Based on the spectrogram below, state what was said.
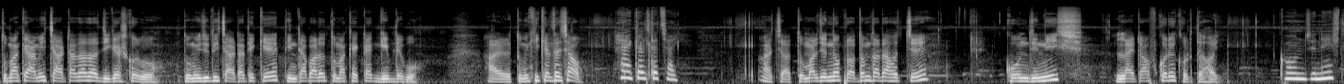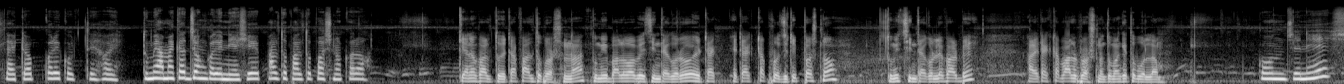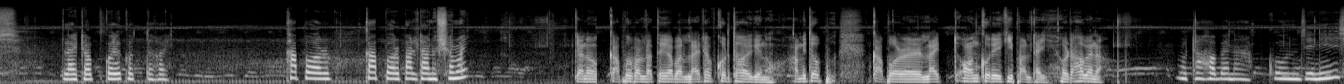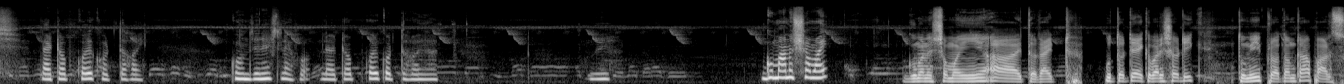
তোমাকে আমি চারটা দাদা জিজ্ঞেস করব। তুমি যদি চারটা থেকে তিনটা পারো তোমাকে একটা গিফট দেবো। আর তুমি কি খেলতে চাও? হ্যাঁ খেলতে চাই। আচ্ছা তোমার জন্য প্রথম দাদা হচ্ছে কোন জিনিস লাইট অফ করে করতে হয়? কোন জিনিস লাইট অফ করে করতে হয়? তুমি আমাকে জঙ্গলে নিয়ে এসে পালতু পালতু প্রশ্ন করো। কেন ফালতু এটা ফালতু প্রশ্ন না। তুমি ভালোভাবে চিন্তা করো। এটা এটা একটা পজিটিভ প্রশ্ন। তুমি চিন্তা করলে পারবে। আর এটা একটা ভালো প্রশ্ন তোমাকে তো বললাম। কোন জিনিস লাইট অফ করে করতে হয়? কাপড় কাপড় পাল্টানোর সময়। কেন? কাপড় পাল্টাতে আবার লাইট অফ করতে হয় কেন? আমি তো কাপড় লাইট অন করে কি পাল্টাই? ওটা হবে না। ওটা হবে না। কোন জিনিস লাইট অফ করে করতে হয়? কোন জিনিস লাইট অফ করে করতে হয় আর? ঘুমানোর সময়। ঘুমানোর সময় তো রাইট উত্তরটা একেবারে সঠিক। তুমি প্রথমটা পারছ।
